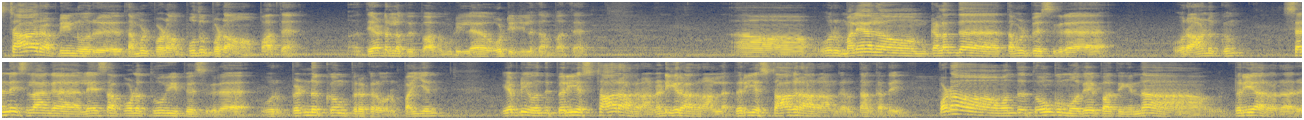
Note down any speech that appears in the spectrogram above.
ஸ்டார் அப்படின்னு ஒரு தமிழ் படம் புது படம் பார்த்தேன். தியேட்டரில் போய் பார்க்க முடியல ஓடிடியில் தான் பார்த்தேன். ஒரு மலையாளம் கலந்த தமிழ் பேசுகிற ஒரு ஆணுக்கும் சென்னை ஸ்லாங்க லேசா போல் தூவி பேசுகிற ஒரு பெண்ணுக்கும் பிறக்கிற ஒரு பையன் எப்படி வந்து பெரிய ஸ்டார் ஆகிறான் நடிகர் ஆகிறான்ல பெரிய ஸ்டாகர் ஆகிறாங்கிறது தான் கதை. படம் வந்து துவங்கும் போதே பார்த்தீங்கன்னா பெரியார் வர்றாரு.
